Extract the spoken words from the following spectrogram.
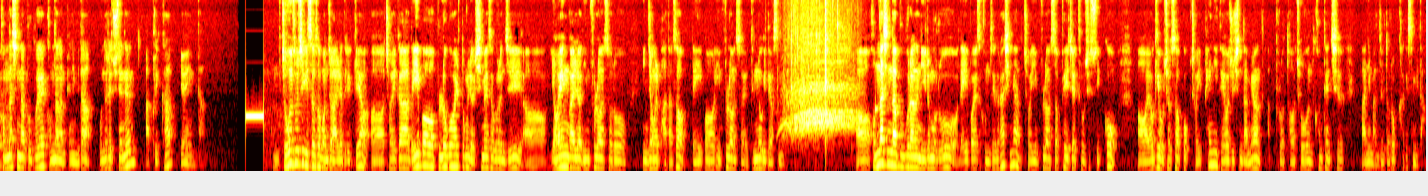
겁나 신나 부부의 겁나 남편입니다. 오늘의 주제는 아프리카 여행입니다. 음, 좋은 소식이 있어서 먼저 알려드릴게요. 어, 저희가 네이버 블로그 활동을 열심히 해서 그런지 어, 여행 관련 인플루언서로 인정을 받아서 네이버 인플루언서에 등록이 되었습니다. 어, 겁나 신나 부부라는 이름으로 네이버에서 검색을 하시면 저희 인플루언서 페이지에 들어오실 수 있고 어, 여기 오셔서 꼭 저희 팬이 되어 주신다면 앞으로 더 좋은 컨텐츠 많이 만들도록 하겠습니다.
